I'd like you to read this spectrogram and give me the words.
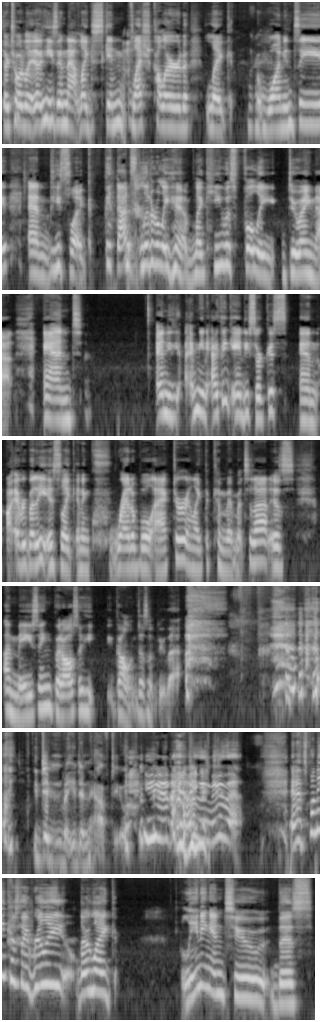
They're totally uh, he's in that like skin flesh colored like one and Z, and he's like that's literally him. Like he was fully doing that. And and he- i mean i think andy serkis and uh, everybody is like an incredible actor and like the commitment to that is amazing but also he gollum doesn't do that. You didn't, but you didn't have to. you didn't have to do that. And it's funny because they really they're like leaning into this.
